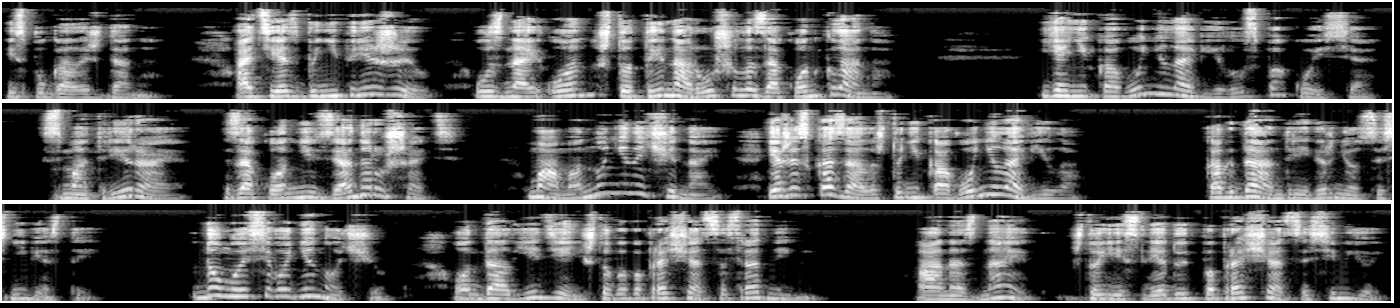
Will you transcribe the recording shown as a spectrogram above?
испугалась Дана. Отец бы не пережил, узнай он, что ты нарушила закон клана. Я никого не ловила, успокойся. Смотри, Рая, Закон нельзя нарушать. Мама, ну не начинай. Я же сказала, что никого не ловила. Когда Андрей вернется с невестой? Думаю, сегодня ночью. Он дал ей день, чтобы попрощаться с родными. А она знает, что ей следует попрощаться с семьей.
